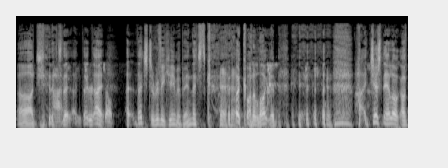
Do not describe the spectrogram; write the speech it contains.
Oh, gee, uh, that's, he that, that- terrific that- job. uh, that's terrific humour, Ben. That's I kind of like it. Just now, look. I've,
